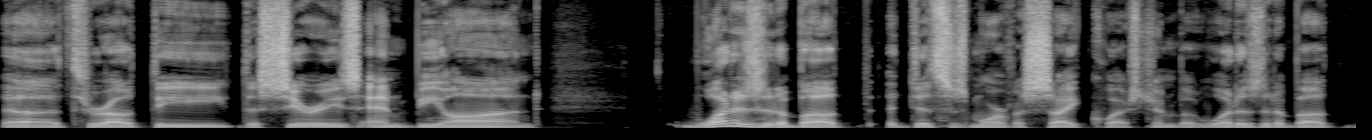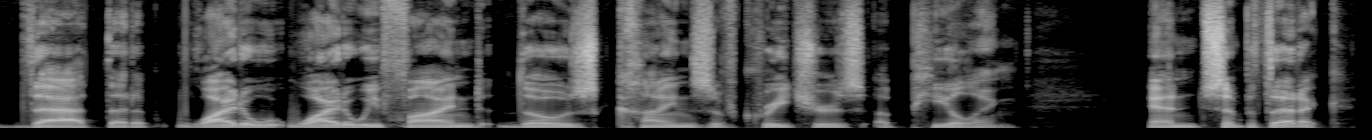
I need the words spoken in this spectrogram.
uh, throughout the the series and beyond what is it about? This is more of a psych question, but what is it about that that why do why do we find those kinds of creatures appealing and sympathetic?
